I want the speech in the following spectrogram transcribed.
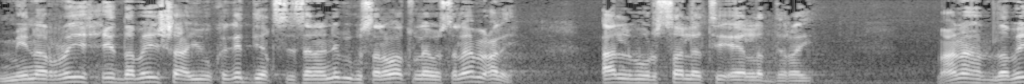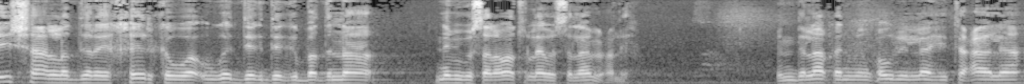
min alriixi dabaysha ayuu kaga deeqsisanaa nebigu salawaatu ullahi wasalaamu caleyh almursalati ee diray. Macnaha dabayshaa la diray khayrka waa uga degdeg badnaa nebigu salawaatu ullahi wasalaamu caleyh min qowli illahi tacaala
